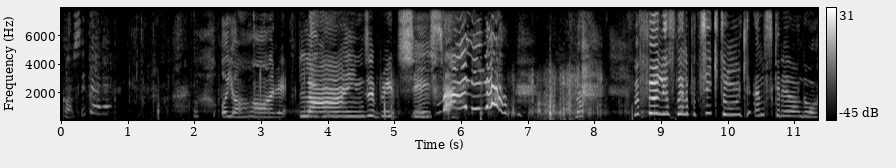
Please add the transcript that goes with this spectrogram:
Konstigt är det. Och jag har... Line the bridges. Men, men följ oss snälla på TikTok, älskar er ändå.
